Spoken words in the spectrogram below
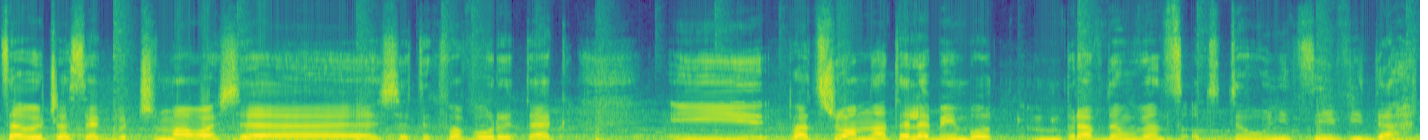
cały czas jakby trzymała się, się tych faworytek i patrzyłam na telebim, bo prawdę mówiąc od tyłu nic nie widać.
